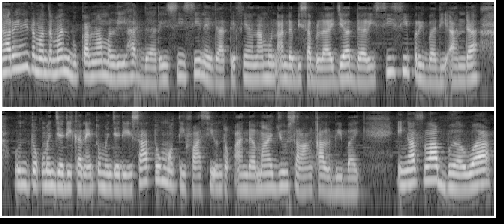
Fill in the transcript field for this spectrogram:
Nah, hari ini teman-teman bukanlah melihat dari sisi negatifnya, namun Anda bisa belajar dari sisi pribadi Anda untuk menjadikan itu menjadi satu motivasi untuk Anda maju selangkah lebih baik. Ingatlah bahwa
